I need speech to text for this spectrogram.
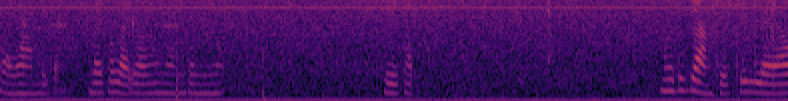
ลองวางไปก่อนได้เท่าไหร่ก็เท่านั้นตอนนี้ เคครับ เมื่อทุกอย่างเสร็จสิ้นแล้ว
